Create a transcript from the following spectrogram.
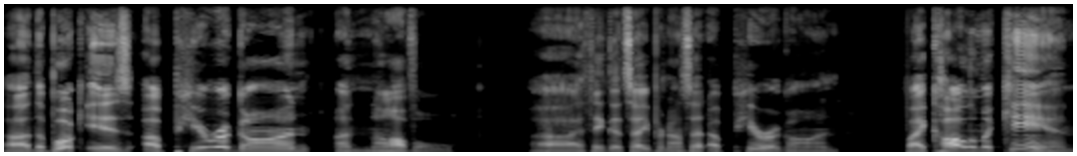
Uh, the book is Apeirogon, a novel. Uh, I think that's how you pronounce that. Apeirogon by Colin McCann.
